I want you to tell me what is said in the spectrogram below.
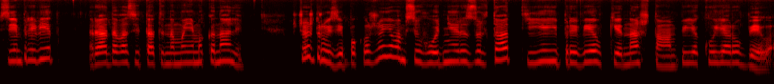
Всім привіт! Рада вас вітати на моєму каналі. Що ж, друзі, покажу я вам сьогодні результат тієї прививки на штампі, яку я робила.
